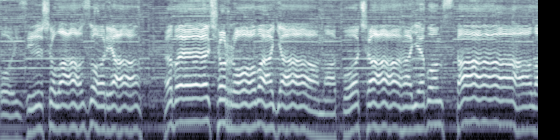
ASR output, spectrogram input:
Ой, зійшла зоря вечорова, я над Почаєвом стала.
